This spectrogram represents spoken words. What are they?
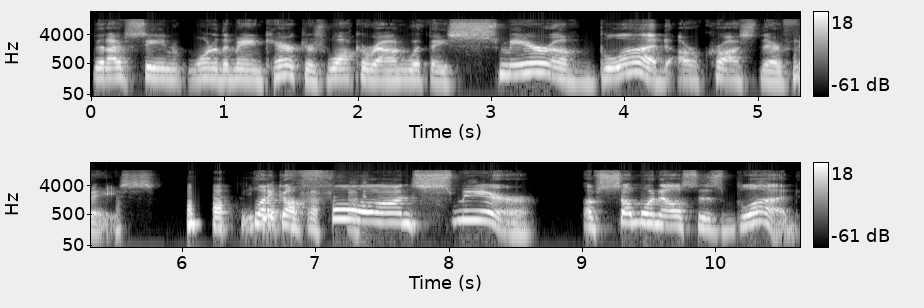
that I've seen one of the main characters walk around with a smear of blood across their face, like a full-on smear of someone else's blood,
